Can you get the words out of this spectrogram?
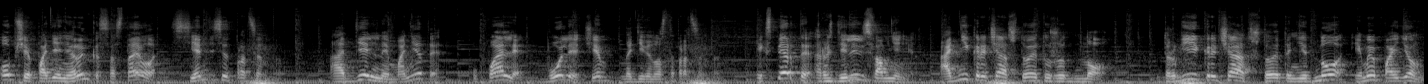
общее падение рынка составило 70%, а отдельные монеты упали более чем на 90%. Эксперты разделились во мнениях. Одни кричат, что это уже дно, другие кричат, что это не дно, и мы пойдем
